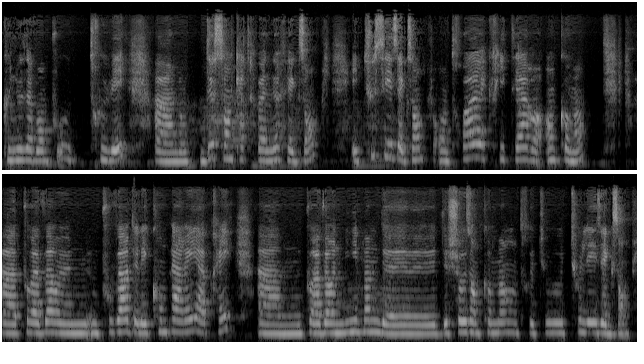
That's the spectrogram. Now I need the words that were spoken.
que nous avons pu trouver. Euh, donc, 289 exemples. Et tous ces exemples ont trois critères en commun. pour avoir un, pouvoir de les comparer après, pour avoir un minimum de, choses en commun entre tous les exemples.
